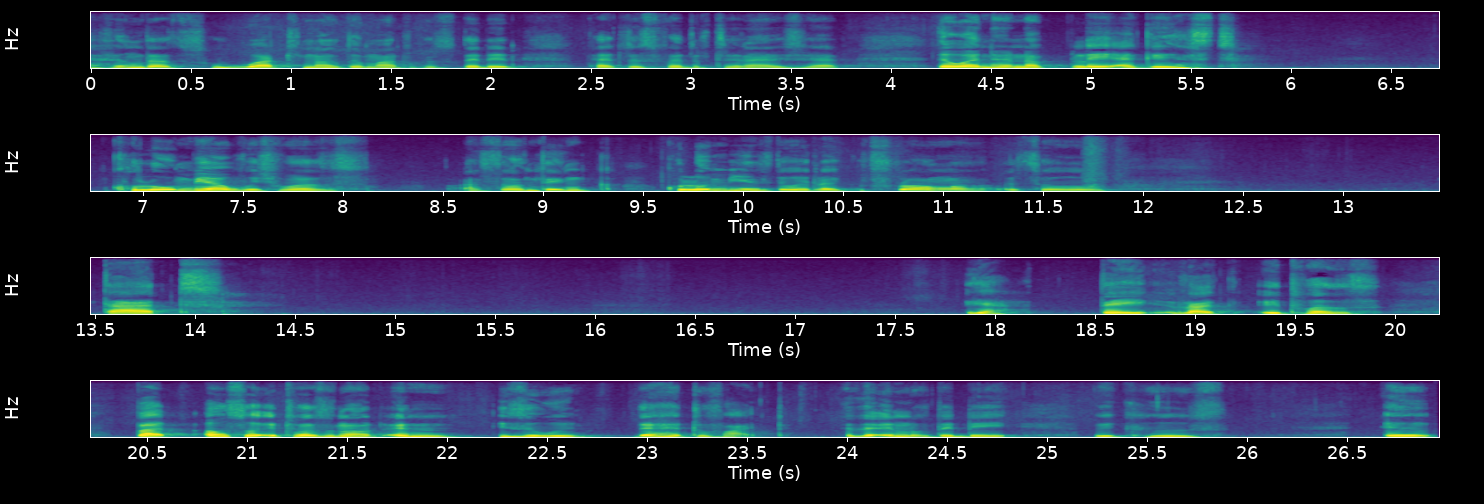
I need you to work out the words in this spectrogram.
I think that's what knocked them out because they didn't practice penalty shootout. They went on a play against Colombia, which was, I don't think Colombians, they were like strong. So that, yeah, they like it was, but also it was not an easy win. They had to fight at the end of the day because it,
